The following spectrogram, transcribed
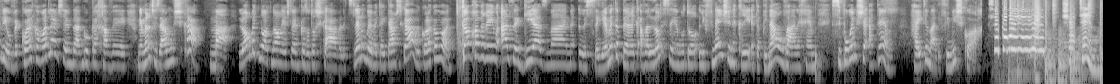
הביאו, וכל הכבוד להם שהם דאגו ככה, ואני אומרת שזה היה מושקע. מה, לא הרבה תנועות נוער יש להם כזאת השקעה, אבל אצלנו באמת הייתה השקעה וכל הכבוד. טוב חברים, אז הגיע הזמן לסיים את הפרק, אבל לא לסיים אותו לפני שנקריא את הפינה האהובה עליכם, סיפורים שאתם הייתם מעדיפים לשכוח. סיפורים שאתם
